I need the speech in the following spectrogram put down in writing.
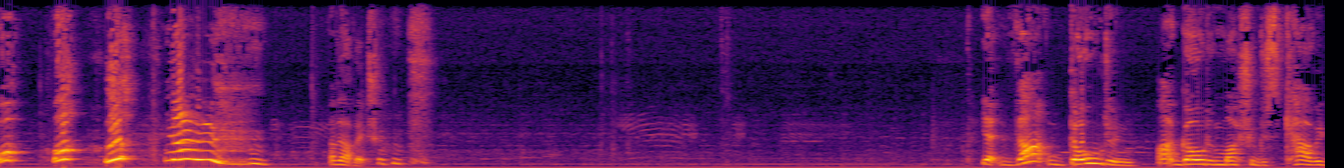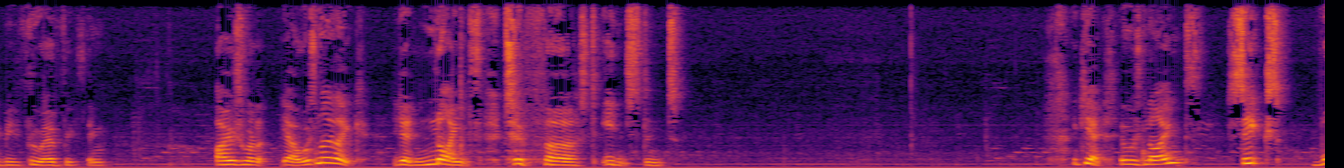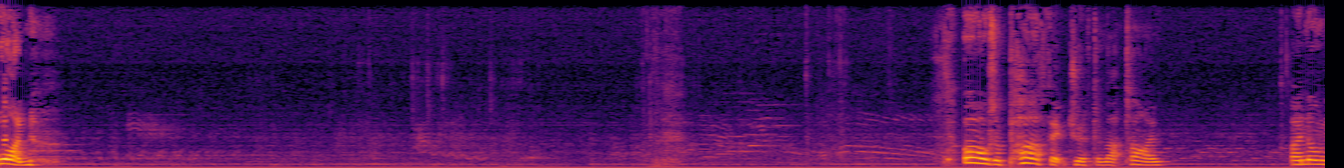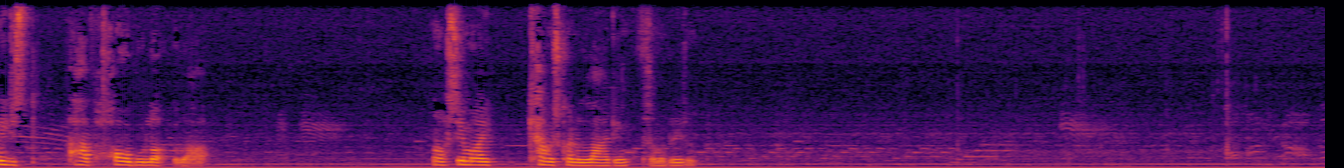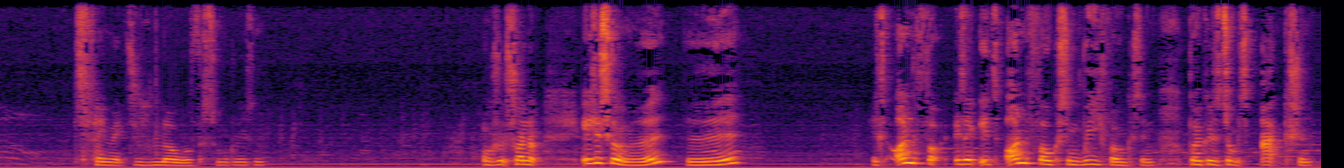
Oh! Oh! no! That bitch. yeah, that golden, that golden mushroom just carried me through everything. I just want yeah, wasn't I like, yeah, ninth to first instant? Like, yeah, it was ninth, six, one. Oh, it was a perfect drift at that time. I normally just have horrible luck with that. Oh, see my camera's kind of lagging for some reason. Its frame rate's lower for some reason. Oh, it's trying to. It's just going. Uh, uh. It's unfo. It's like it's unfocusing, refocusing because there's so much action.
